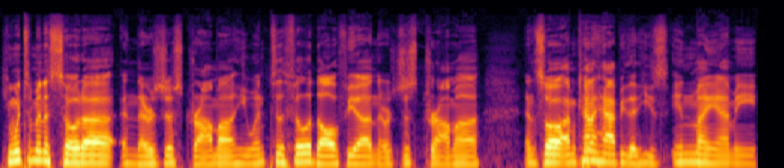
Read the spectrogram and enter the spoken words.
he went to Minnesota and there was just drama. He went to Philadelphia and there was just drama, and so I'm kind of happy that he's in Miami.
